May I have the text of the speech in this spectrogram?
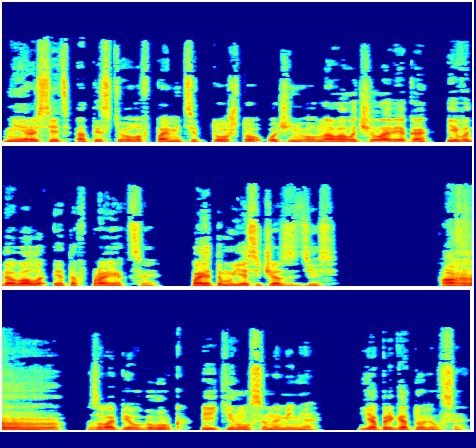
Нейросеть отыскивала в памяти то, что очень волновало человека, и выдавала это в проекции. Поэтому я сейчас здесь. «Аррррр!» — завопил Глурк и кинулся на меня. Я приготовился.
